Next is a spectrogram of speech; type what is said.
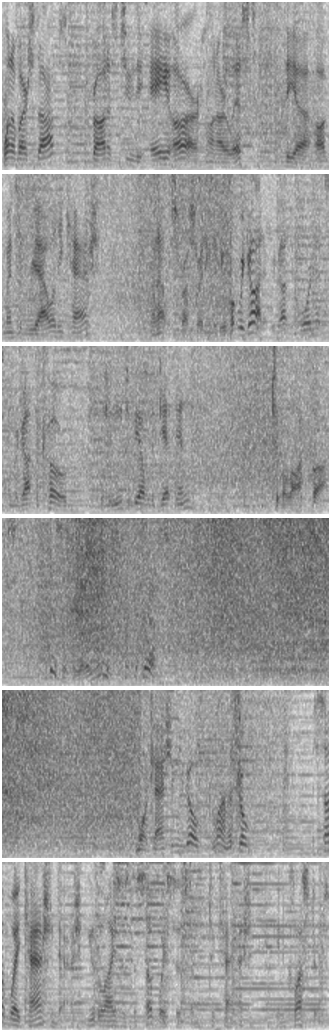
One of our stops brought us to the AR on our list, the uh, augmented reality cache. And that was frustrating to do, but we got it. We got the coordinates and we got the code because you need to be able to get in to the locked box. This is really neat. Look at this. More caching to go. Come on, let's go. The Subway Cache and Dash utilizes the subway system to cache in clusters.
